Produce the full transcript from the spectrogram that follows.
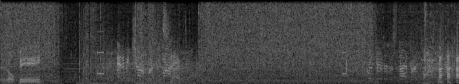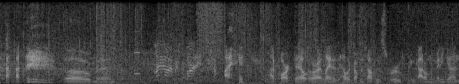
This is OP. Enemy chopper spotted. sniped. Located a sniper. oh man. Light armor spotted. I I parked the hel or I landed the helicopter on top of this roof and got on the minigun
